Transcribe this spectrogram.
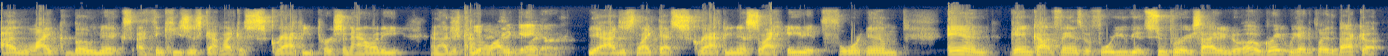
I like Bo Nix. I think he's just got like a scrappy personality, and I just kind of yeah, like a gamer. Yeah, I just like that scrappiness. So I hate it for him. And Gamecock fans, before you get super excited and go, "Oh, great, we had to play the backup."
